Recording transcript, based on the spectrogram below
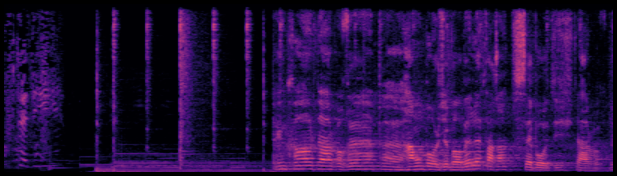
افتادی؟ این کار در واقع همون برج بابل فقط سه بودی در واقع.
